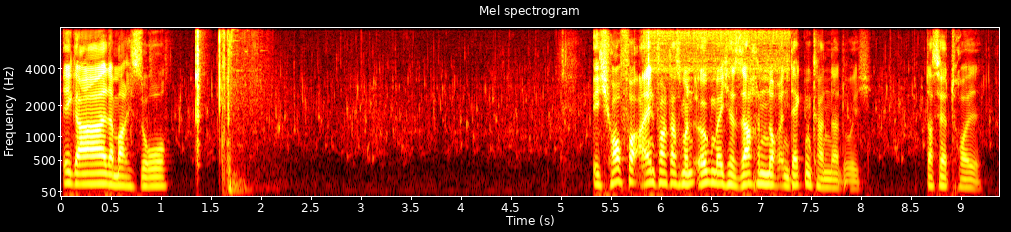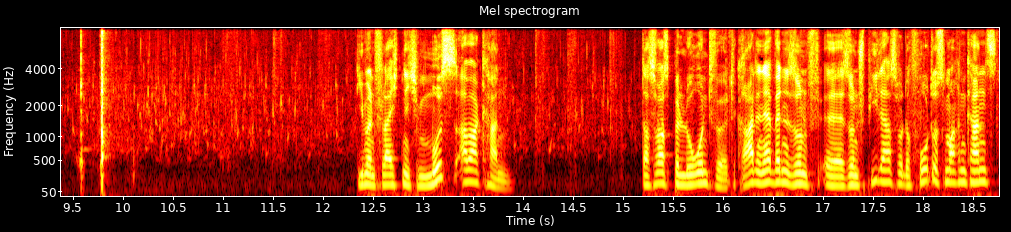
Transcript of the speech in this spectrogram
Egal, dann mache ich so. Ich hoffe einfach, dass man irgendwelche Sachen noch entdecken kann dadurch. Das wäre toll. Die man vielleicht nicht muss, aber kann. Dass was belohnt wird. Gerade ne, wenn du so ein, äh, so ein Spiel hast, wo du Fotos machen kannst,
